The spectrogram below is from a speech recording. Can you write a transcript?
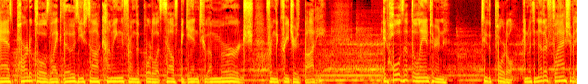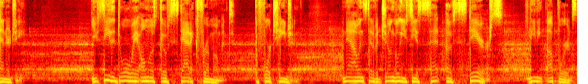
as particles like those you saw coming from the portal itself begin to emerge from the creature's body. It holds up the lantern to the portal, and with another flash of energy, you see the doorway almost go static for a moment before changing. Now, instead of a jungle, you see a set of stairs leading upwards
